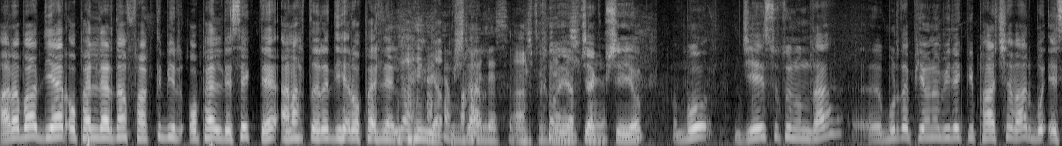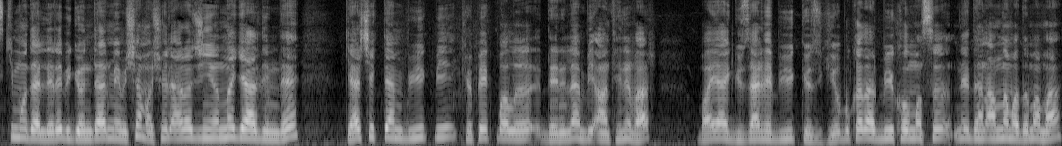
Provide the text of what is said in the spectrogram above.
Araba diğer Opel'lerden farklı bir Opel desek de anahtarı diğer Opel'lerle aynı yapmışlar. Maalesef Artık ona yapacak bir şey yok. Bu C sütununda e, burada piyano bilek bir parça var. Bu eski modellere bir göndermemiş ama şöyle aracın yanına geldiğimde gerçekten büyük bir köpek balığı denilen bir anteni var. Baya güzel ve büyük gözüküyor. Bu kadar büyük olması neden anlamadım ama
